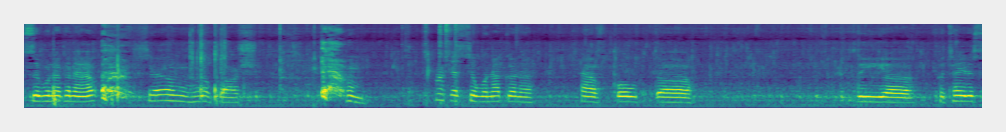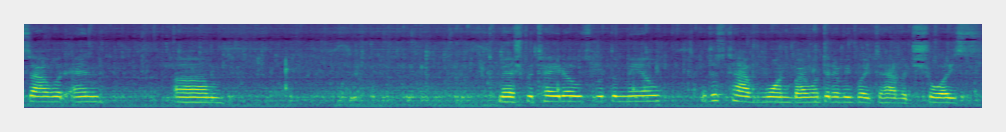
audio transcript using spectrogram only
So we're not gonna have, so, oh gosh. like I said, we're not gonna have both uh, the uh, potato salad and um, mashed potatoes with the meal. We'll just have one, but I wanted everybody to have a choice.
